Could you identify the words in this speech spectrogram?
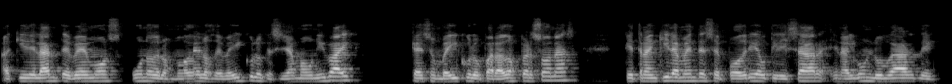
Aquí delante vemos uno de los modelos de vehículo que se llama Unibike, que es un vehículo para dos personas que tranquilamente se podría utilizar en algún lugar de,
